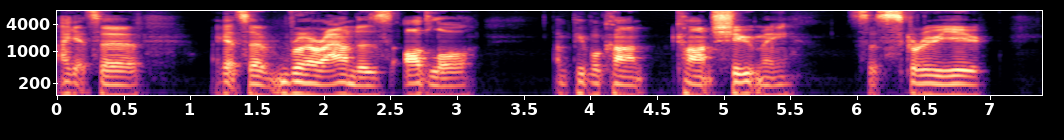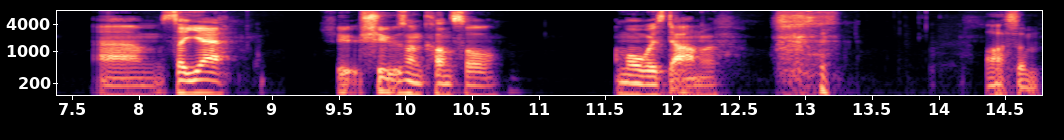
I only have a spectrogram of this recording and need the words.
I get to I get to run around as Oddjob, and people can't can't shoot me. So screw you. Um. So yeah, shoot, shooters on console. I'm always down with. Awesome.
